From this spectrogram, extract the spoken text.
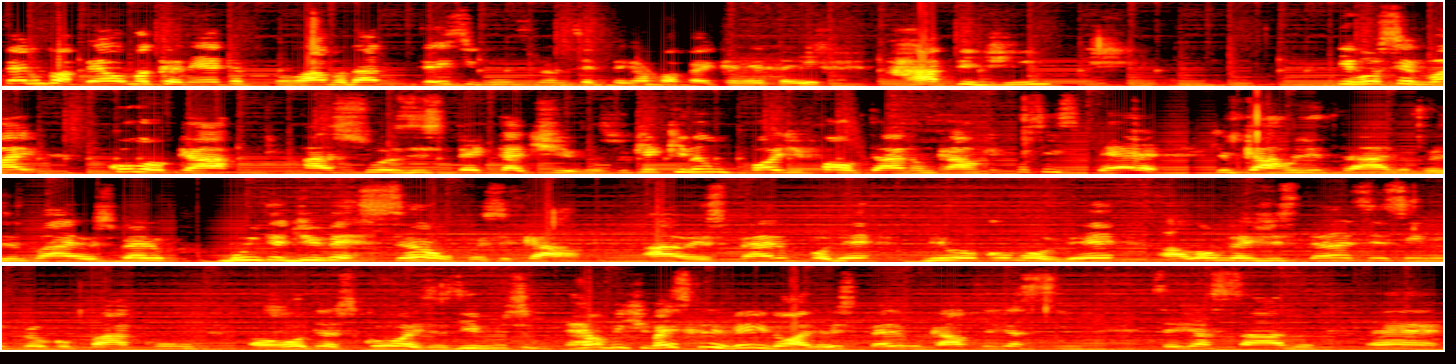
Pega um papel, uma caneta, vamos lá, vou dar 3 segundos para você pegar um papel e caneta aí, rapidinho. E você vai colocar as suas expectativas. O que, que não pode faltar num carro? O que, que você espera que o carro lhe traga? Por exemplo, ah, eu espero muita diversão com esse carro. Ah, eu espero poder me locomover a longas distâncias sem me preocupar com uh, outras coisas. E você realmente vai escrevendo: olha, eu espero que o carro seja assim, seja assado. É,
